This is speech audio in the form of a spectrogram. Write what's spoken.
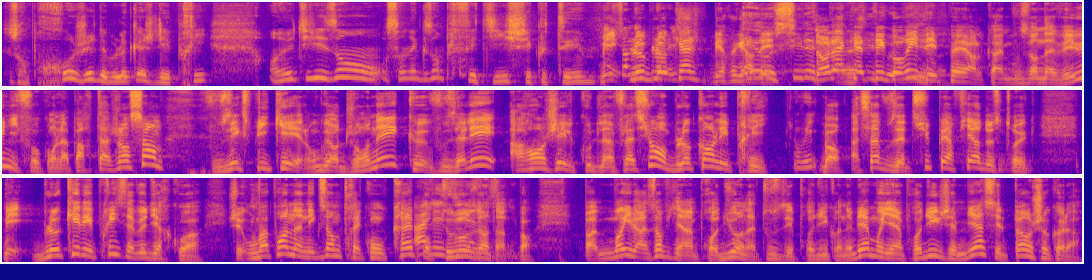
sur son projet de blocage des prix en utilisant son exemple fétiche. Écoutez. Mais le blocage, mais regardez, dans la catégorie des perles, quand même, vous en avez une, il faut qu'on la partage ensemble. Vous expliquez à longueur de journée que vous allez arranger le coût de l'inflation en bloquant les prix. Oui. Bon, à ça, vous êtes super fiers de ce truc. Mais bloquer les prix, ça veut dire quoi? On va prendre un exemple très concret pour que tout le monde entende. Bon, bah, moi, par exemple, il y a un produit, on a tous des produits qu'on aime bien. Moi, il y a un produit que j'aime bien, c'est le pain au chocolat.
